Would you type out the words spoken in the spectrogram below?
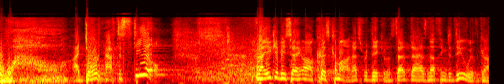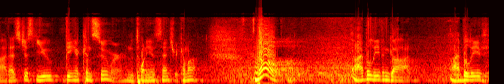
Wow, I don't have to steal. Now you could be saying, "Oh, Kris, come on, that's ridiculous. That, that has nothing to do with God. That's just you being a consumer in the 20th century. Come on." No, I believe in God. I believe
